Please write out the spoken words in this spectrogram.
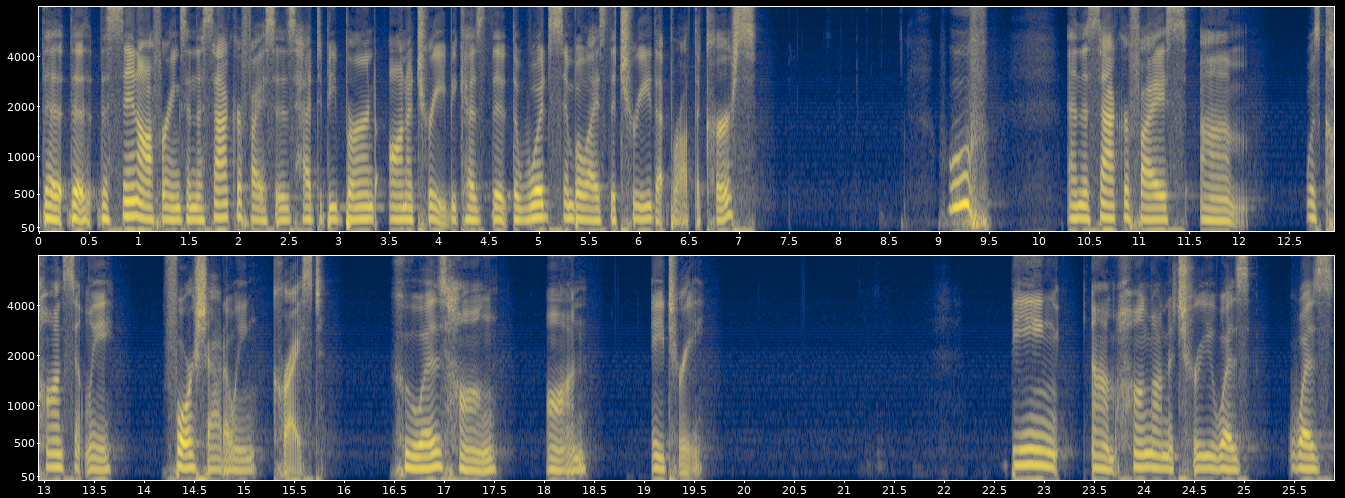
the, the, the sin offerings and the sacrifices had to be burned on a tree because the, the wood symbolized the tree that brought the curse. Oof. And the sacrifice um, was constantly foreshadowing Christ, who was hung on a tree. Being um, hung on a tree was was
